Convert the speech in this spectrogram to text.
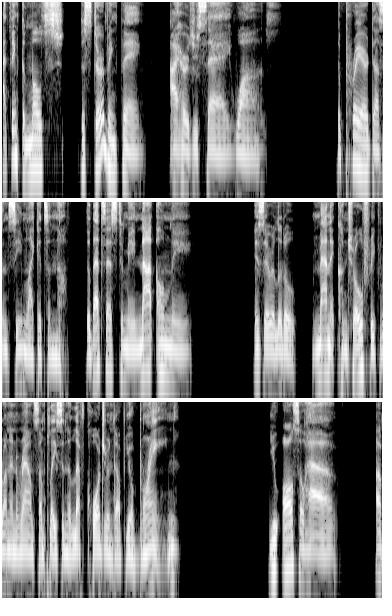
I think the most disturbing thing I heard you say was the prayer doesn't seem like it's enough. So that says to me, not only is there a little manic control freak running around someplace in the left quadrant of your brain, you also have a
